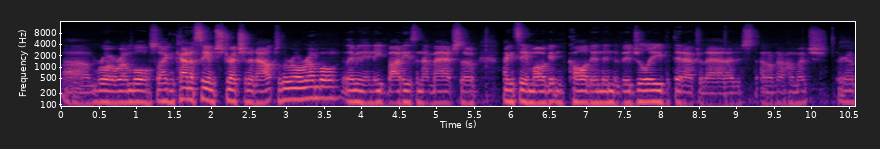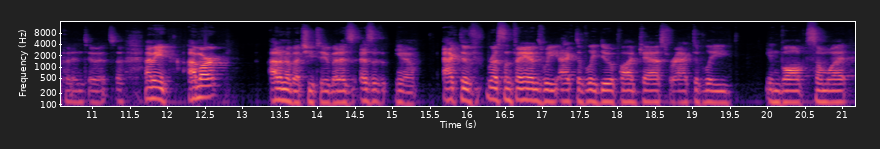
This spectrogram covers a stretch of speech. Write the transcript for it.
um, Royal Rumble. So I can kind of see them stretching it out to the Royal Rumble. I mean, they need bodies in that match, so I can see them all getting called in individually. But then after that, I just, I don't know how much they're going to put into it. So I mean, I'm art. I don't know about you two, but as as a you know active wrestling fans, we actively do a podcast. We're actively involved somewhat.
